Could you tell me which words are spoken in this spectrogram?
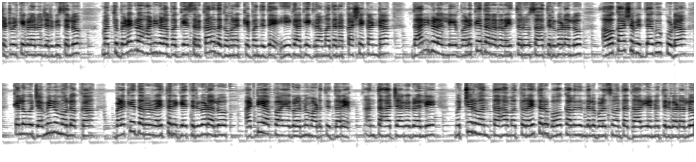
ಚಟುವಟಿಕೆಗಳನ್ನು ಜರುಗಿಸಲು ಮತ್ತು ಬೆಳೆಗಳ ಹಾನಿಗಳ ಬಗ್ಗೆ ಸರ್ಕಾರದ ಗಮನಕ್ಕೆ ಬಂದಿದೆ. ಹೀಗಾಗಿ ಗ್ರಾಮದ ನಕಾಶೆ ಕಂಡ ದಾರಿಗಳಲ್ಲಿ ಬಳಕೆದಾರರ ರೈತರು ಸಹ ತಿರುಗಾಡಲು ಅವಕಾಶವಿದ್ದಾಗೂ ಕೂಡ ಕೆಲವು ಜಮೀನು ಮೂಲಕ ಬಳಕೆದಾರರು ರೈತರಿಗೆ ತಿರುಗಾಡಲು ಅಡ್ಡಿ ಅಪಾಯಗಳನ್ನು ಮಾಡುತ್ತಿದ್ದಾರೆ. ಅಂತಹ ಜಾಗಗಳಲ್ಲಿ ಮುಚ್ಚಿರುವಂತಹ ಮತ್ತು ರೈತರು ಬಹುಕಾಲದಿಂದಲೂ ಬಳಸುವಂತಹ ದಾರಿಯನ್ನು ತಿರುಗಾಡಲು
